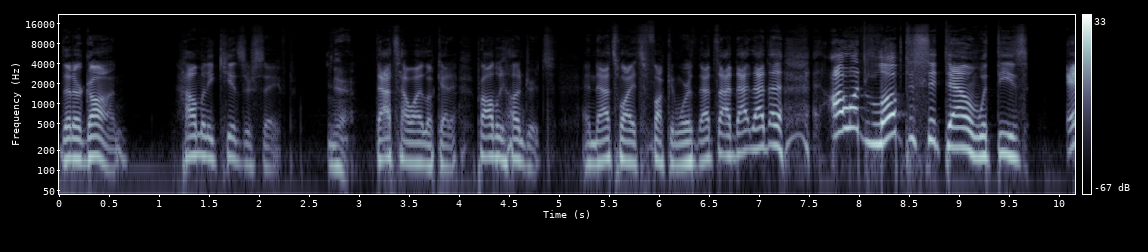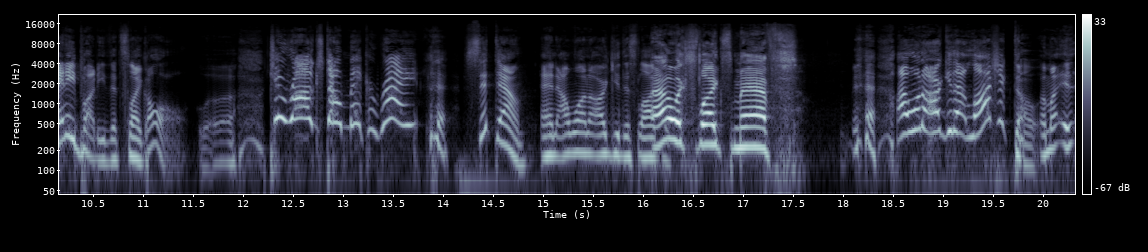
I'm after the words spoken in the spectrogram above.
that are gone. How many kids are saved? Yeah. That's how I look at it. Probably hundreds, and that's why it's fucking worth. That's that that that. that I would love to sit down with these anybody that's like, oh, uh, two wrongs don't make a right. sit down, and I want to argue this logic. Alex likes maths. I want to argue that logic, though. Am I, it,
